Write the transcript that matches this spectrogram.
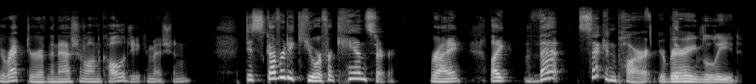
director of the National Oncology Commission, discovered a cure for cancer, right? Like that second part. You're burying the, the lead.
